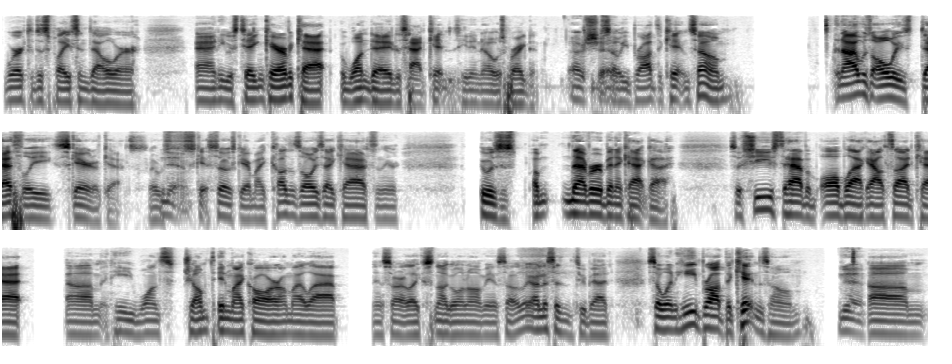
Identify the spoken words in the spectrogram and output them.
worked at this place in Delaware and he was taking care of a cat. One day just had kittens. He didn't know it was pregnant. Oh shit. So he brought the kittens home. And I was always deathly scared of cats. I was Yeah. so scared. My cousins always had cats and they're it was just, I've never been a cat guy. So she used to have an all black outside cat. Um, and he once jumped in my car on my lap and started like snuggling on me and so I was like, oh, this isn't too bad. So when he brought the kittens home, yeah. um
